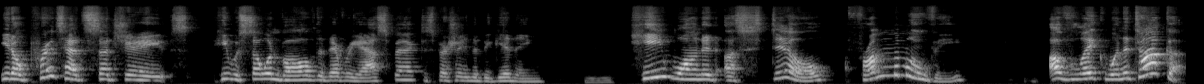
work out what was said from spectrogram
You know, Prince had such a he was so involved in every aspect, especially in the beginning. Mm-hmm. He wanted a still from the movie of Lake Minnetonka.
